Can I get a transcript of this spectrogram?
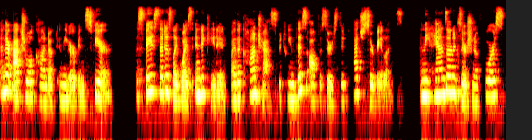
and their actual conduct in the urban sphere, a space that is likewise indicated by the contrast between this officer's detached surveillance and the hands-on exertion of force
